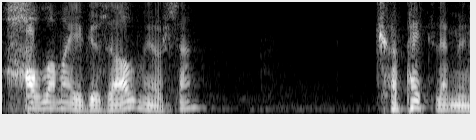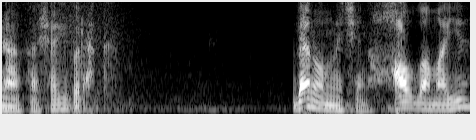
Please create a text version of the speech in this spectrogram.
havlamayı göze almıyorsan köpekle münakaşayı bırak. Ben onun için havlamayı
